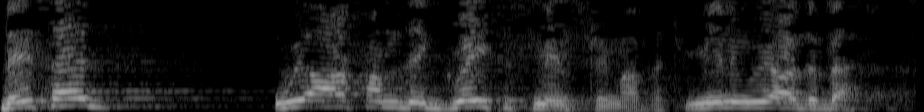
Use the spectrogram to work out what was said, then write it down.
They said, we are from the greatest mainstream of it, meaning we are the best.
